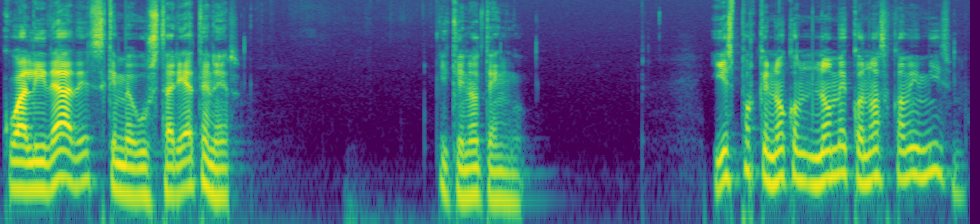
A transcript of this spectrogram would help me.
cualidades que me gustaría tener y que no tengo. Y es porque no, no me conozco a mí mismo.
